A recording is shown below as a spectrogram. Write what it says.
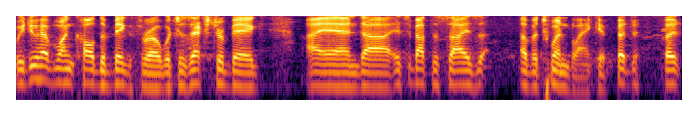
We do have one called the Big Throw, which is extra big, and uh, it's about the size of a twin blanket. But but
